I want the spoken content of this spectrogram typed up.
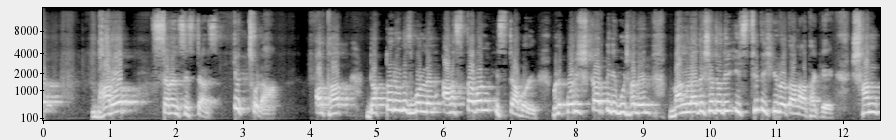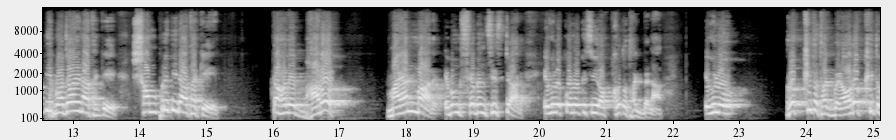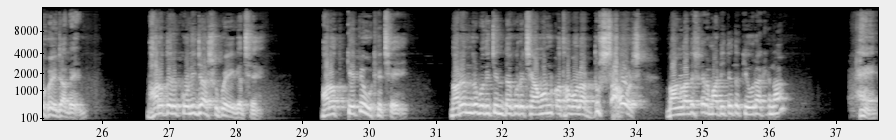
ভারত সেভেন সিস্টার্স কিচ্ছু না। অর্থাৎ ডক্টর ইউনুস বললেন, আনস্টেবল, স্টেবল। মানে পরিষ্কার তিনি বুঝালেন, বাংলাদেশে যদি স্থিতিশীলতা না থাকে, শান্তি বজায় না থাকে, সম্প্রীতি না থাকে, তাহলে ভারত, মায়ানমার এবং সেভেন সিস্টার, এগুলো কোনো কিছুই অক্ষত থাকবে না। এগুলো রক্ষিত থাকবে না, অরক্ষিত হয়ে যাবে। ভারতের কলিজা শুকিয়ে গেছে। ভারত কেঁপে উঠেছে। নরেন্দ্র মোদী চিন্তা করেছে এমন কথা বলার দুঃসাহস বাংলাদেশের মাটিতে তো কেউ রাখে না। হ্যাঁ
